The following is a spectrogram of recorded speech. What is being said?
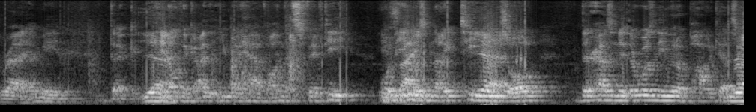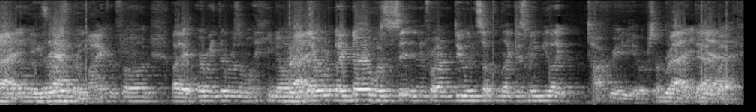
Right. I mean, the, Yeah. you know, the guy that you might have on that's 50, when He's he like- was 19 Yeah. years old, there hasn't, there wasn't even a podcast. Right, on. There exactly. wasn't a microphone. Like, I mean, there was a, you know, Right. there, like no one was sitting in front doing something like this, maybe like talk radio or something Right, like that. yeah. But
